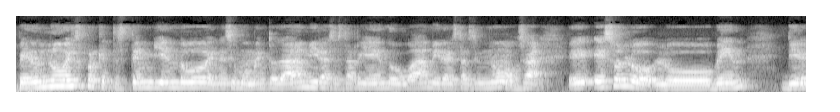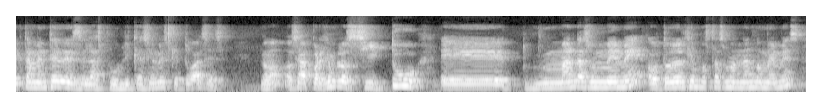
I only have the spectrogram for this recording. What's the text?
Pero no es porque te estén viendo en ese momento de, ah, mira, se está riendo, o ah, mira, estás... No, o sea, e, eso lo, lo ven directamente desde las publicaciones que tú haces. ¿no? O sea, por ejemplo, si tú eh, mandas un meme o todo el tiempo estás mandando memes,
